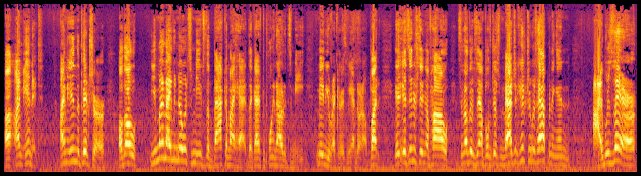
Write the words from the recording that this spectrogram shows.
uh, I'm in it. I'm in the picture. Although you might not even know it's me. It's the back of my head. Like I have to point out it's me. Maybe you recognize me. I don't know. But it, it's interesting of how it's another example of just magic history was happening, and I was there.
